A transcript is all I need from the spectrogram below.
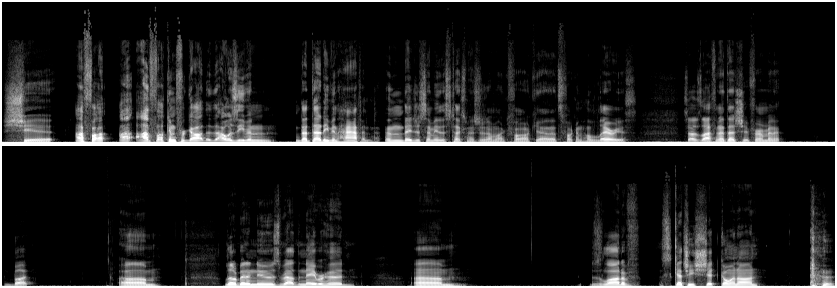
Shit. I fu- I I fucking forgot that that was even that that even happened, and they just sent me this text message. I'm like, fuck yeah, that's fucking hilarious. So I was laughing at that shit for a minute, but um, little bit of news about the neighborhood. Um, there's a lot of sketchy shit going on.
